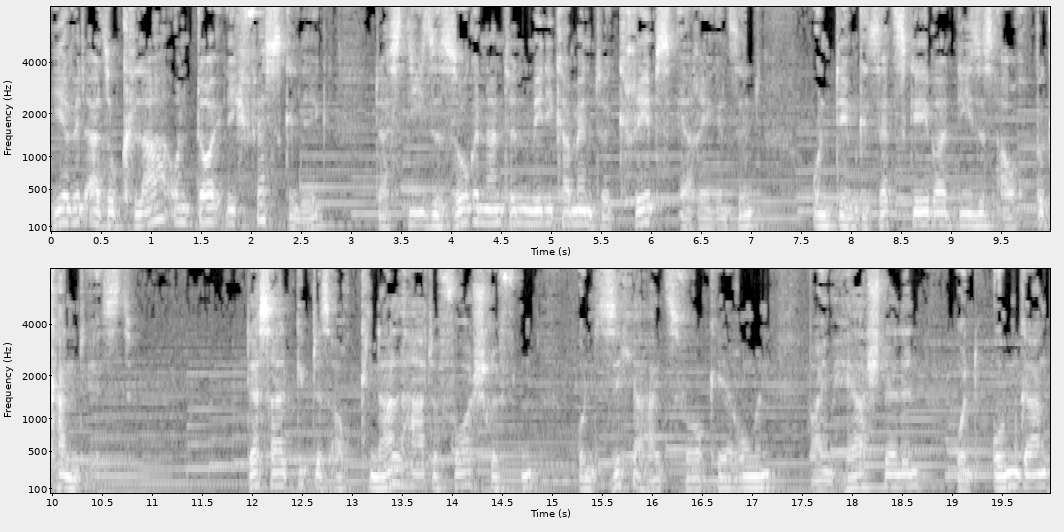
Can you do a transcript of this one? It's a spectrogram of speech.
Hier wird also klar und deutlich festgelegt, dass diese sogenannten Medikamente krebserregend sind und dem Gesetzgeber dieses auch bekannt ist. Deshalb gibt es auch knallharte Vorschriften und Sicherheitsvorkehrungen beim Herstellen und Umgang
